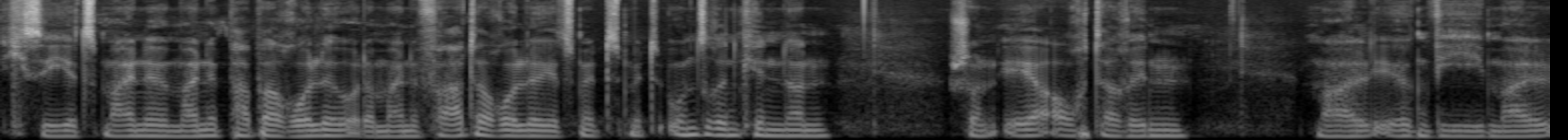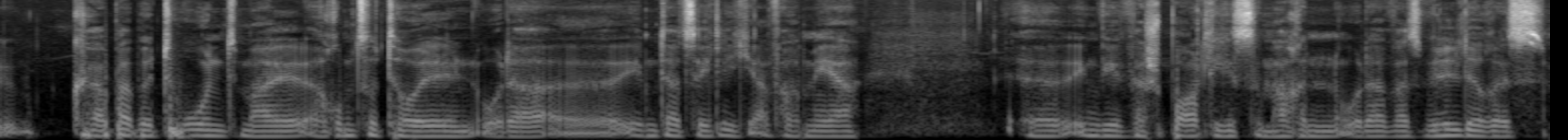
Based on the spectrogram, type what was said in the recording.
ich sehe jetzt meine, meine Papa-Rolle oder meine Vaterrolle jetzt mit, mit unseren Kindern schon eher auch darin, mal irgendwie mal körperbetont mal rumzutollen oder äh, eben tatsächlich einfach mehr irgendwie was Sportliches zu machen oder was Wilderes.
